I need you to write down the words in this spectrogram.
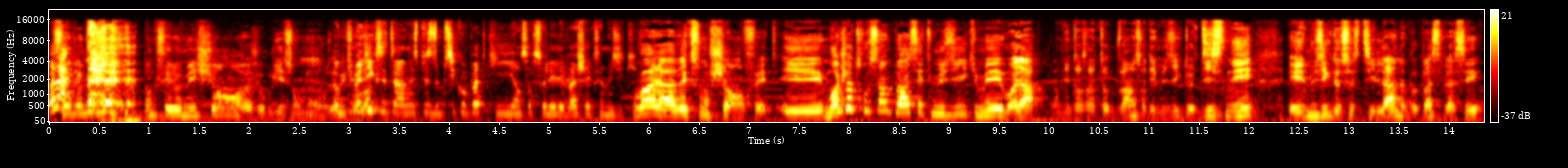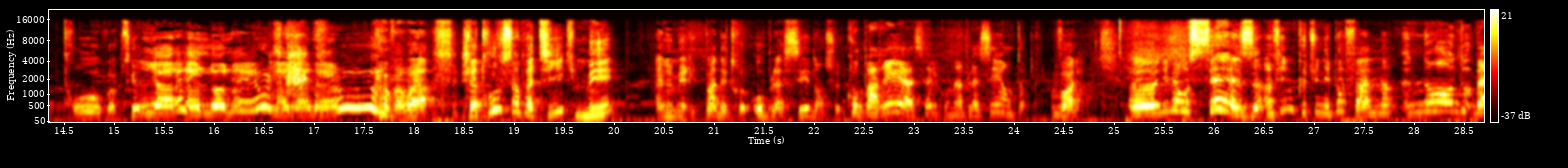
Voilà. Le Donc c'est le méchant, euh, j'ai oublié son nom. Vous avez Donc tu m'as dit que c'était un espèce de psychopathe qui ensorcelait les vaches avec sa musique. Voilà, avec son chant en fait. Et moi je la trouve sympa cette musique, mais voilà, on est dans un top 20 sur des musiques de Disney, et une musique de ce style-là ne peut pas se placer trop, quoi. Parce que. Enfin voilà, je la trouve sympathique, mais elle ne mérite pas d'être haut placée dans ce top. Comparé à celle qu'on a placée en top. Voilà. Euh, numéro 16, un film que tu n'es pas fan. Non, bah.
